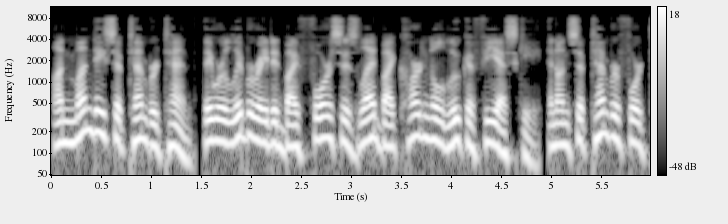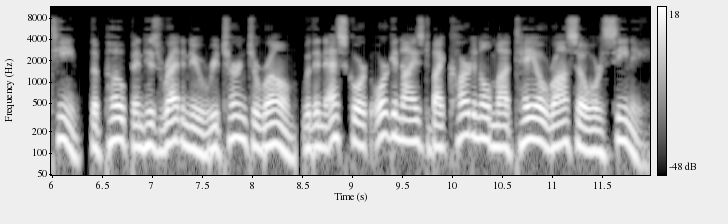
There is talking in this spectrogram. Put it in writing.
On Monday, September 10, they were liberated by forces led by Cardinal Luca Fieschi, and on September 14, the Pope and his retinue returned to Rome, with an escort organized by Cardinal Matteo Rosso Orsini.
